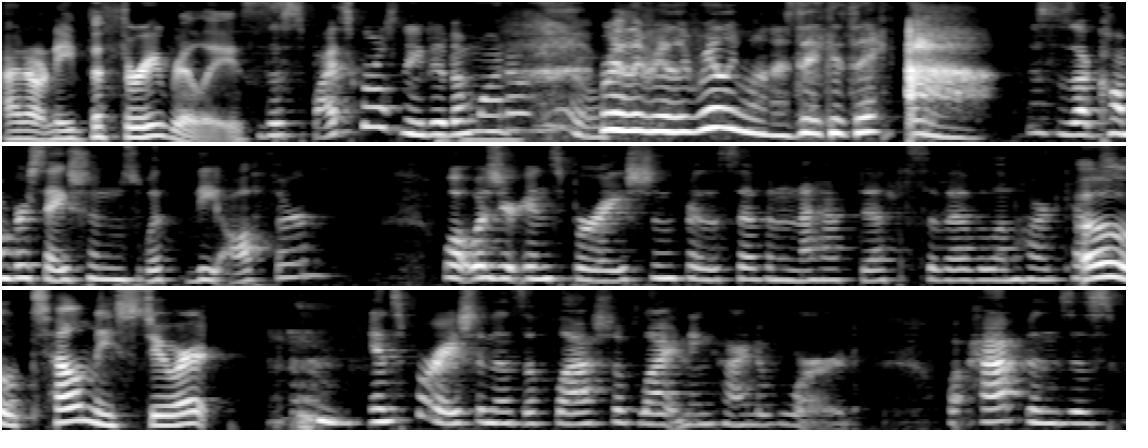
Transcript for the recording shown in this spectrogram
I don't need the three reallys. The Spice Girls needed them. Why don't you? really, really, really want to zig a zig. Ah. This is our conversations with the author. What was your inspiration for the seven and a half deaths of Evelyn Hardcastle? Oh, tell me, Stuart. Inspiration is a flash of lightning kind of word. What happens is,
